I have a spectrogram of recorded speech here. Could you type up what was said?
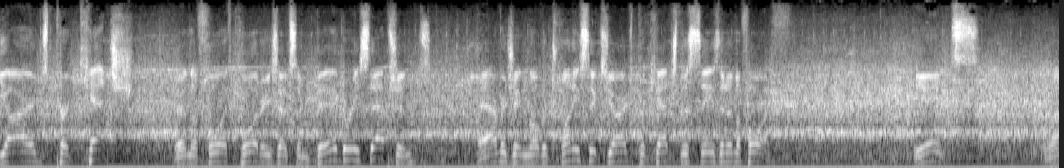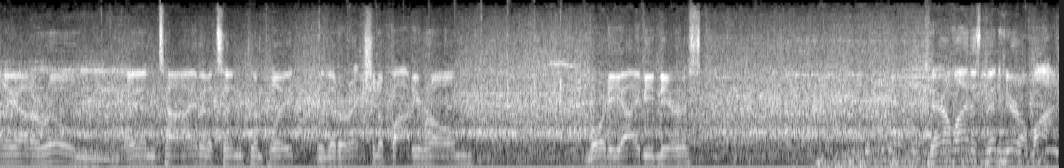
yards per catch in the fourth quarter. He's had some big receptions, averaging over 26 yards per catch this season in the fourth. Yates running out of room in time, and it's incomplete in the direction of Bobby Rome. Mortty Ivy nearest. Carolina's been here a lot.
